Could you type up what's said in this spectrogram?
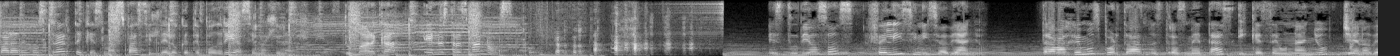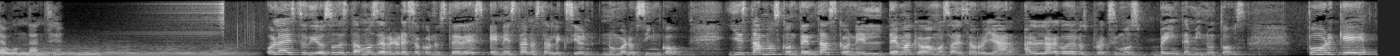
para demostrarte que es más fácil de lo que te podrías imaginar. Tu marca en nuestras manos. Estudiosos, feliz inicio de año. Trabajemos por todas nuestras metas y que sea un año lleno de abundancia. Hola estudiosos, estamos de regreso con ustedes en esta nuestra lección número 5 y estamos contentas con el tema que vamos a desarrollar a lo largo de los próximos 20 minutos porque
